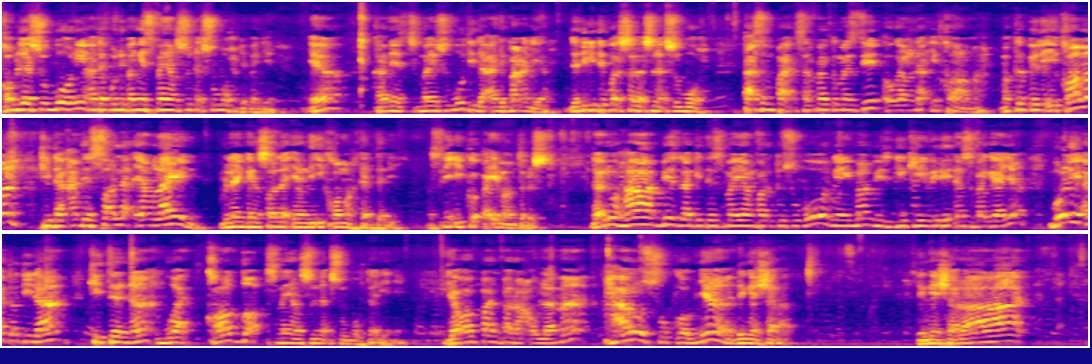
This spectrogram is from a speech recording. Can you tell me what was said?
Qabla subuh ni ataupun dipanggil sembahyang sunat subuh dia panggil. Ya. Kerana sembahyang subuh tidak ada ba'diyah. Jadi kita buat solat sunat subuh. Tak sempat sampai ke masjid orang nak iqamah. Maka bila iqamah tidak ada solat yang lain melainkan solat yang diiqamahkan tadi. Maksudnya ikut Pak Imam terus. Lalu habislah kita sembahyang fardu subuh dengan imam zikir wirid dan sebagainya. Boleh atau tidak kita nak buat qada sembahyang sunat subuh tadi ni. Jawapan para ulama harus hukumnya dengan syarat. Dengan syarat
